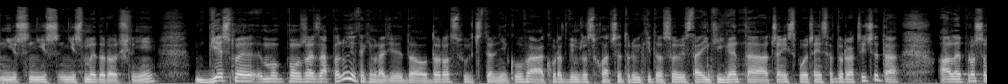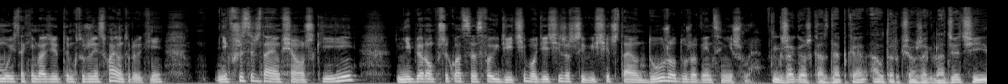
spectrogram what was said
niż, niż, niż my, dorośli. Bierzmy, może zaapeluję w takim razie do dorosłych czytelników, a akurat wiem, że słuchacze trójki to jest ta inteligentna część społeczeństwa, która raczej czyta, ale proszę mówić w takim razie tym, którzy nie słuchają trójki, niech wszyscy czytają książki, nie biorą przykład ze swoich dzieci, bo dzieci rzeczywiście czytają dużo, dużo więcej niż my. Grzegorz Kazdepkę, autor książek dla dzieci.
